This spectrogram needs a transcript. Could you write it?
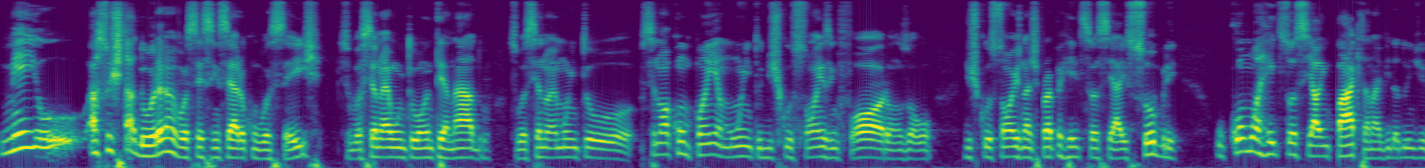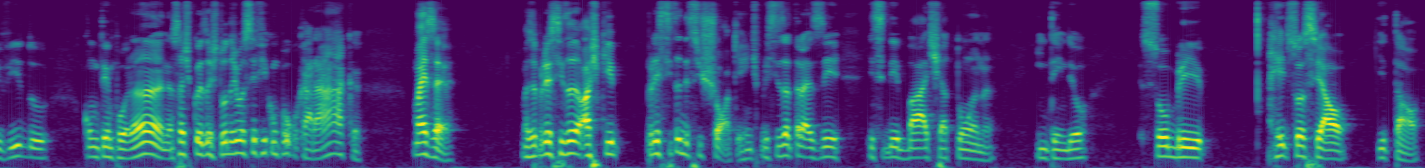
meio assustadora, vou ser sincero com vocês. Se você não é muito antenado se você não é muito. Você não acompanha muito discussões em fóruns ou discussões nas próprias redes sociais sobre o como a rede social impacta na vida do indivíduo contemporâneo, essas coisas todas, você fica um pouco caraca. Mas é. Mas eu preciso, acho que precisa desse choque. A gente precisa trazer esse debate à tona, entendeu? Sobre rede social e tal.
